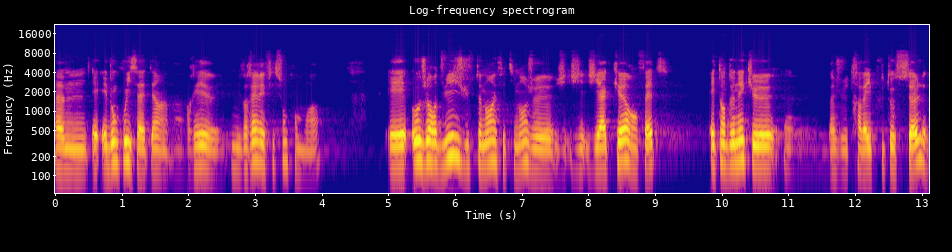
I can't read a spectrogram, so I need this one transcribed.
Euh, et, et, donc oui, ça a été un, un vrai, une vraie réflexion pour moi. Et aujourd'hui, justement, effectivement, j'ai à cœur, en fait, étant donné que euh, bah, je travaille plutôt seul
